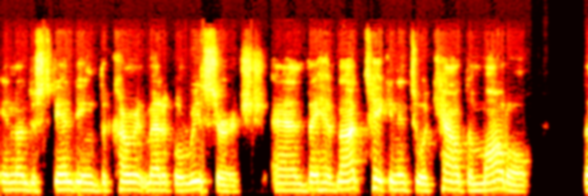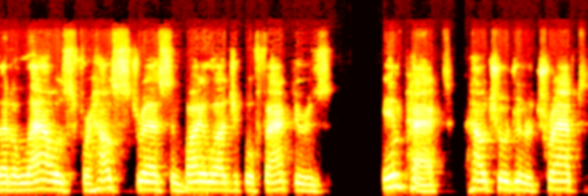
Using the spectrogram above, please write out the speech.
in understanding the current medical research, and they have not taken into account a model that allows for how stress and biological factors impact how children are trapped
